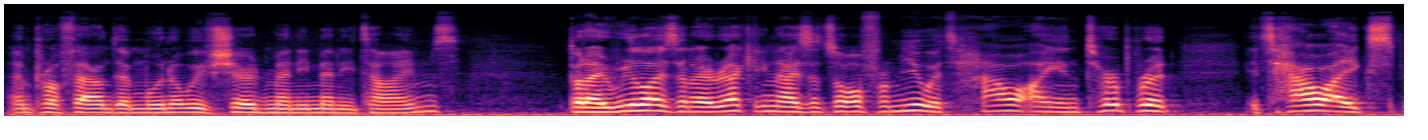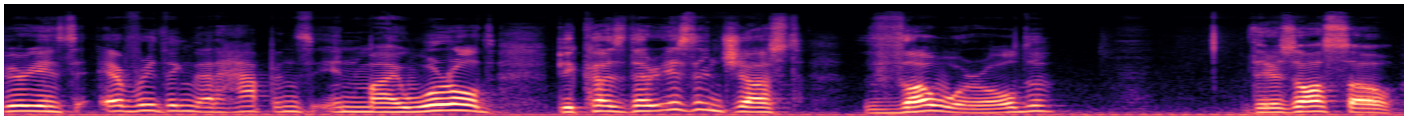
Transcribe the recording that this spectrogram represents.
and profound emuna. We've shared many, many times. But I realize and I recognize it's all from you. It's how I interpret, it's how I experience everything that happens in my world. Because there isn't just the world, there's also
